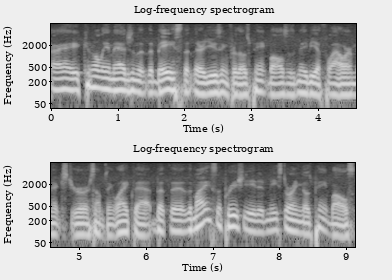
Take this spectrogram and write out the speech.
I can only imagine that the base that they're using for those paintballs is maybe a flour mixture or something like that. But the, the mice appreciated me storing those paintballs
